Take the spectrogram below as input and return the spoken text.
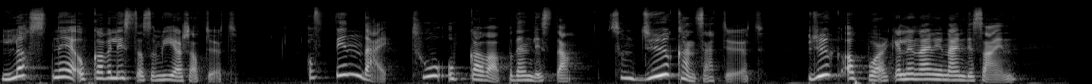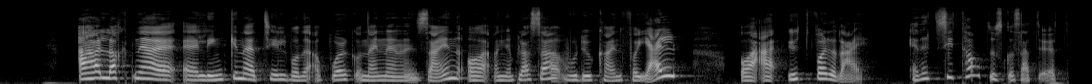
Last ned oppgavelista som vi har satt ut. Og finn deg to oppgaver på den lista som du kan sette ut. Bruk Upwork eller 99 Design. Jeg har lagt ned eh, linkene til både Upwork og 99 Design og andre plasser hvor du kan få hjelp og jeg utfordrer deg. Er det et sitat du skal sette ut?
